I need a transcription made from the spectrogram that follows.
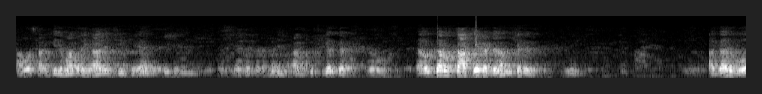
ہاں وہ سال کی جماعت تیار ہے ٹھیک ہے۔ آپ اس کی فکر کریں۔ ضرور اس کا رخ آپ سے کرتے ہیں نا مشرے اگر وہ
